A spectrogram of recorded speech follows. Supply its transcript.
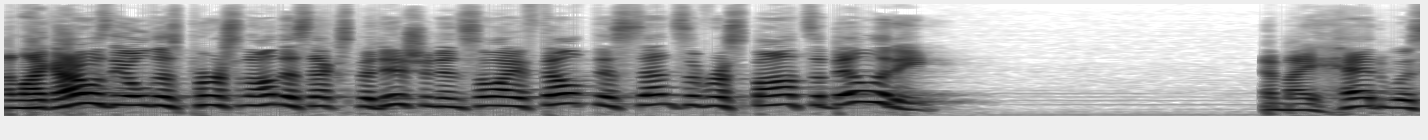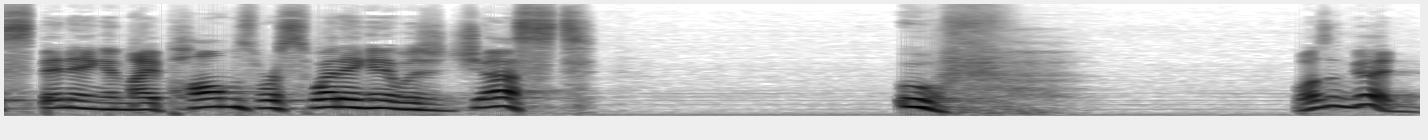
And like I was the oldest person on this expedition, and so I felt this sense of responsibility. And my head was spinning, and my palms were sweating, and it was just, oof. It wasn't good.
